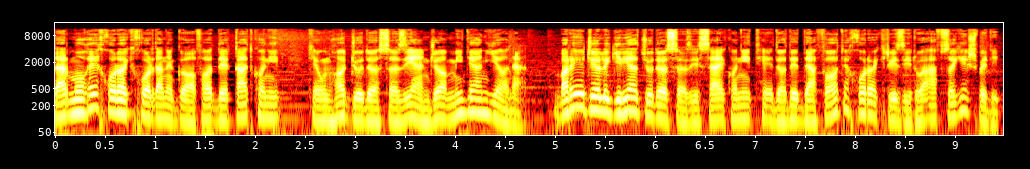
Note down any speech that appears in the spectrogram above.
در موقع خوراک خوردن گاوها دقت کنید که اونها جداسازی انجام میدن یا نه. برای جلوگیری از جداسازی سعی کنید تعداد دفعات خوراک ریزی رو افزایش بدید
